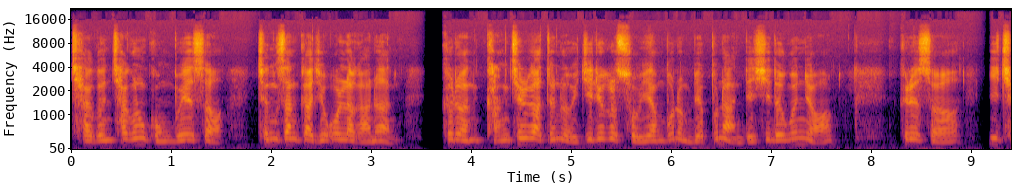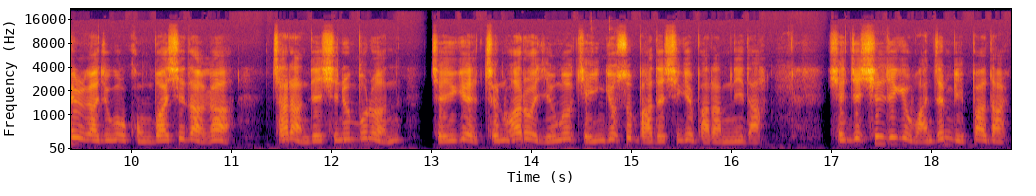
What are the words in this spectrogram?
차근차근 공부해서 정상까지 올라가는 그런 강철 같은 의지력을 소유한 분은 몇 분은 안 되시더군요. 그래서 이 책을 가지고 공부하시다가 잘 안 되시는 분은 저에게 전화로 영어 개인 교수 받으시기 바랍니다. 현재 실력이 완전 밑바닥,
